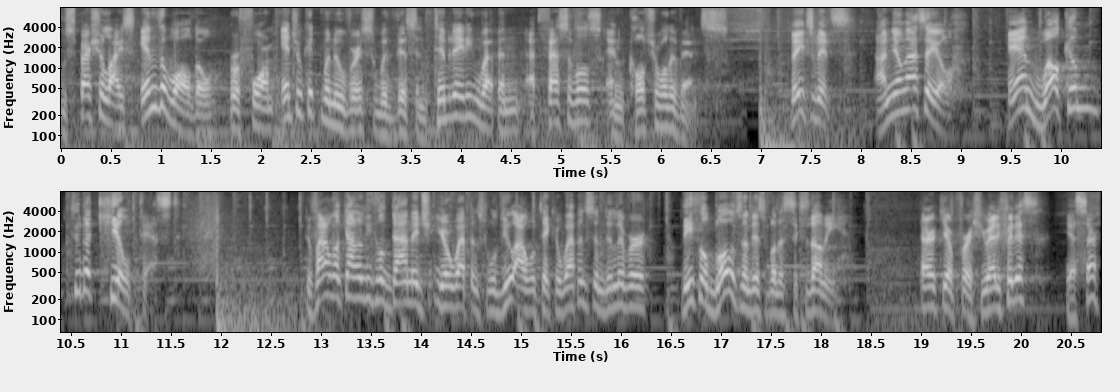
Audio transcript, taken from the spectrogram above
who specialize in the Woldo perform intricate maneuvers with this intimidating weapon at festivals and cultural events. Bladesmiths, 안녕하세요, and welcome to the Kill Test. To find out what kind of lethal damage your weapons will do, I will take your weapons and deliver lethal blows on this ballistics dummy. Eric, you're up first. You ready for this? Yes, sir.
